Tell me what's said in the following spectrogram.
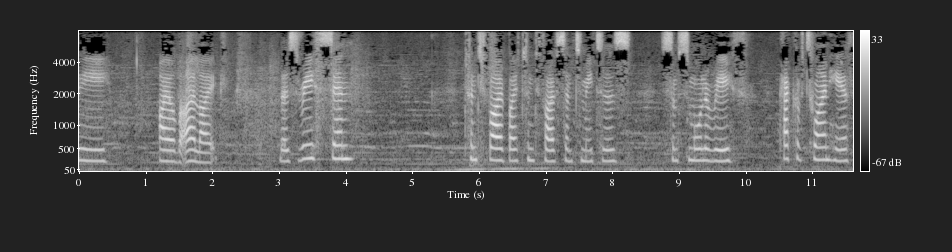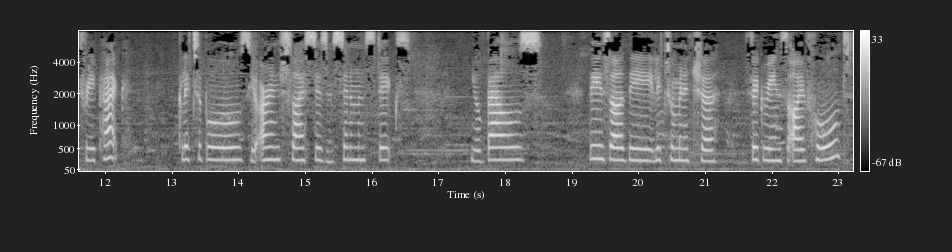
the aisle that I like. There's wreaths in, 25 by 25 centimeters, some smaller wreath, pack of twine here, three pack, glitter balls, your orange slices and cinnamon sticks, your bells. These are the little miniature figurines that I've hauled.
